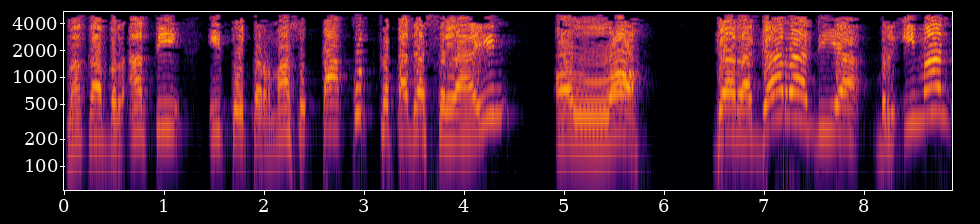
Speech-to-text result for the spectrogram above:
maka berarti itu termasuk takut kepada selain Allah. Gara-gara dia beriman,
